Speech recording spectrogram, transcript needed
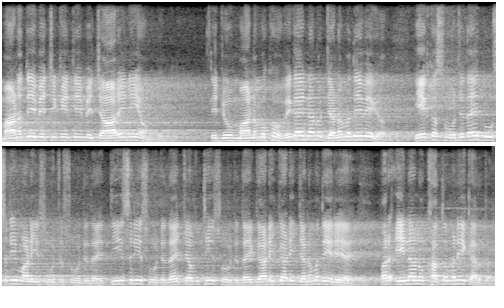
ਮਨ ਦੇ ਵਿੱਚ ਕਿਤੇ ਵਿਚਾਰ ਹੀ ਨਹੀਂ ਆਉਂਦੇ ਦਿੰਦੇ। ਤੇ ਜੋ ਮਨਮੁਖ ਹੋਵੇਗਾ, ਇਹਨਾਂ ਨੂੰ ਜਨਮ ਦੇਵੇਗਾ। ਇੱਕ ਸੋਚਦਾ ਹੈ ਦੂਸਰੀ ਮਾੜੀ ਸੋਚ ਸੋਚਦਾ ਹੈ ਤੀਸਰੀ ਸੋਚਦਾ ਹੈ ਚੌਥੀ ਸੋਚਦਾ ਹੈ ਗਾੜੀ ਗਾੜੀ ਜਨਮ ਦੇ ਰਿਹਾ ਹੈ ਪਰ ਇਹਨਾਂ ਨੂੰ ਖਤਮ ਨਹੀਂ ਕਰਦਾ।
